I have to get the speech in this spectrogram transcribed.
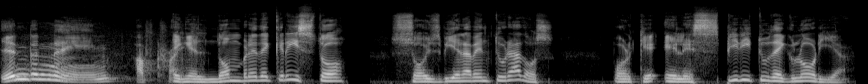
in the name of Christ. en el nombre de Cristo, sois bienaventurados, porque el Espíritu de gloria,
